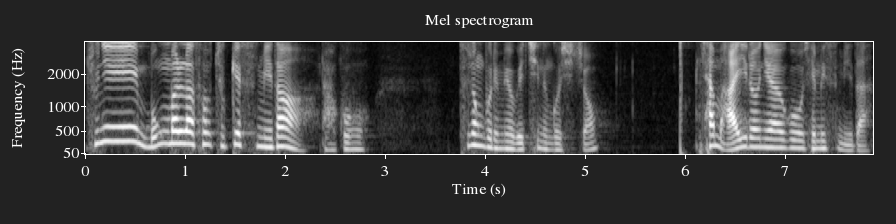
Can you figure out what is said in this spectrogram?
주님 목 말라서 죽겠습니다 라고 투정 부리며 외치는 것이죠. 참 아이러니하고 재밌습니다.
